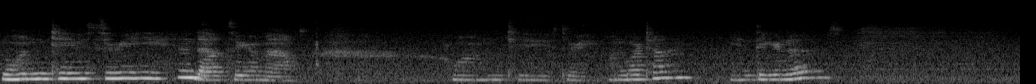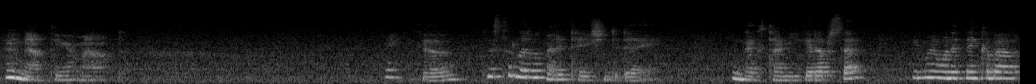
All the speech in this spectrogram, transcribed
One, two, three, and out through your mouth. One, two, three. One more time. In through your nose. And out through your mouth. There you go. Just a little meditation today. And next time you get upset, you might want to think about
